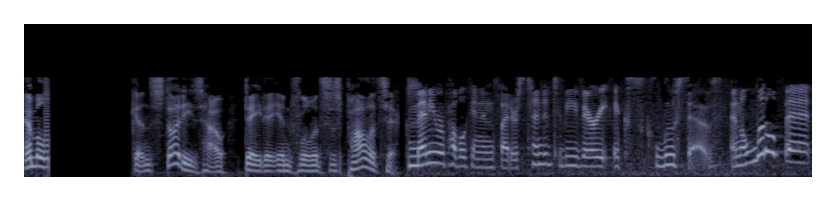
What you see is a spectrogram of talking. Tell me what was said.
Emily Lincoln studies how data influences politics. Many Republican insiders tended to be very exclusive and a little bit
